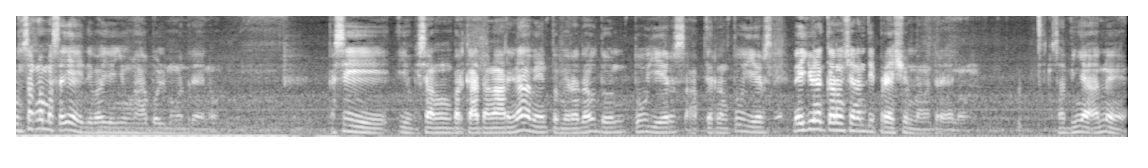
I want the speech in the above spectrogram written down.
kung saan ka masaya, eh, 'di ba? Yun yung habol mga dreno. Kasi yung isang barkada nga rin namin, tumira daw doon 2 years, after ng 2 years, medyo nagkaroon siya ng depression mga dreno. Sabi niya ano eh,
